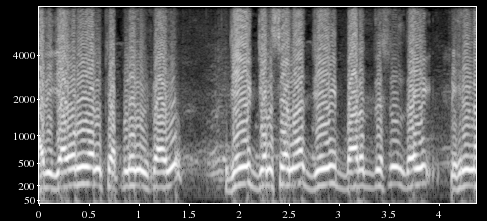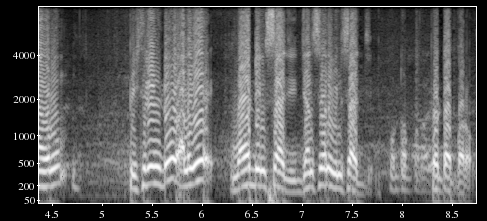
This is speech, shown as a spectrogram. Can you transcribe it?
అది ఎవరు అని చెప్పలేని కాదు. జై జనసేన జై భారతదేశం జై నెహ్రూ నగరం. ప్రెసిడెంట్ అలాగే వార్డు ఇన్ఛార్జి జనసేన ఇన్ఛార్జి. పొట్టప్పారావు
